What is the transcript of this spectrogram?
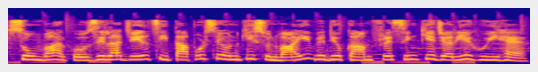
सोमवार को जिला जेल सीतापुर से उनकी सुनवाई वीडियो कॉन्फ्रेंसिंग के ज़रिए हुई है।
